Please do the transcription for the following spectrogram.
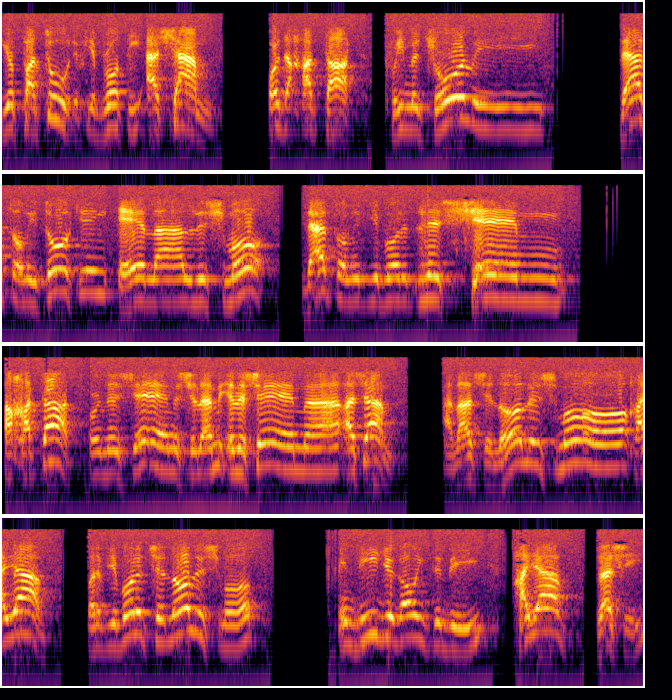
your patur, if you brought the asham or the hatat prematurely, that's only talking ela lishmo. That's only if you brought it lishem achatat or lishem lishem uh, asham. אבל שלא לשמו חייב. But if you brought it שלא לשמו, indeed you're going to be חייב. רש"י,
